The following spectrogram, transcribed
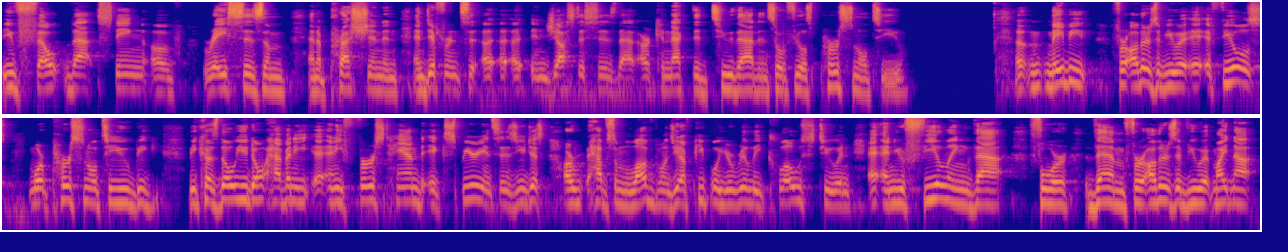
you've felt that sting of racism and oppression and, and different uh, uh, injustices that are connected to that. And so it feels personal to you. Maybe for others of you, it, it, feels more personal to you be, because though you don't have any, any firsthand experiences, you just are, have some loved ones. You have people you're really close to, and, and you're feeling that for them. For others of you, it might not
